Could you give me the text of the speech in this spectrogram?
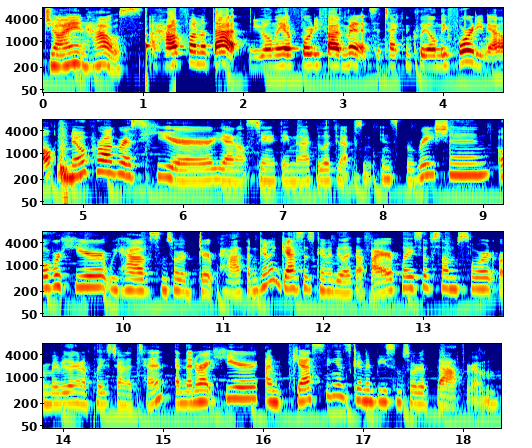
giant house. Have fun with that. You only have 45 minutes and technically only 40 now. No progress here. Yeah, I don't see anything. Then I'd be looking up some inspiration. Over here, we have some sort of dirt path. I'm gonna guess it's gonna be like a fireplace of some sort, or maybe they're gonna place down a tent. And then right here, I'm guessing it's gonna be some sort of bathroom.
